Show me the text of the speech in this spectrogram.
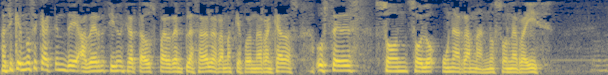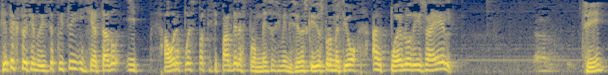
Así que no se cacten de haber sido injertados para reemplazar a las ramas que fueron arrancadas. Ustedes son solo una rama, no son la raíz. Fíjate que está diciendo, dice, fuiste injertado y ahora puedes participar de las promesas y bendiciones que Dios prometió al pueblo de Israel. ¿Sí?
